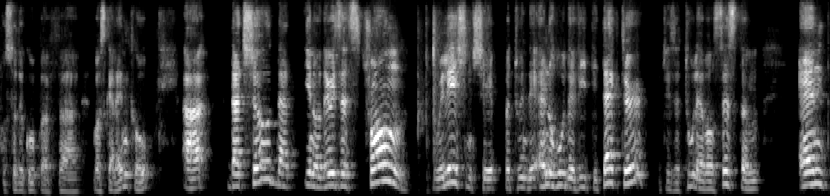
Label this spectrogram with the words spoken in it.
also the group of uh, Moskalenko uh, that showed that you know there is a strong relationship between the Unruh-Dewitt detector, which is a two-level system, and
